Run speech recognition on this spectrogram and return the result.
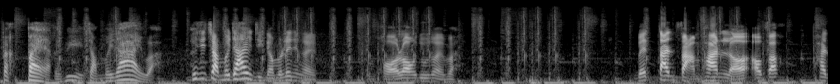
แปลกๆเลยพี่จำไม่ได้ว่ะเฮ้ยที่จำไม่ได้จริงๆนะมันเล่นยังไงผมขอลองดูหน่อยมาเบสตันสามพันเหรอเอาสักพัน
